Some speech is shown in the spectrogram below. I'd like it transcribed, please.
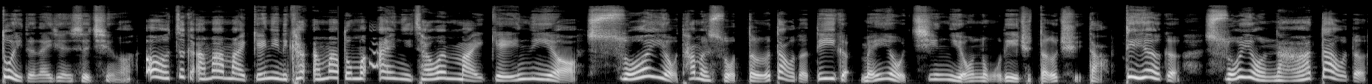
对的那件事情啊？哦，这个阿嬷买给你，你看阿嬷多么爱你才会买给你哦。所有他们所得到的，第一个没有经由努力去得取到；第二个，所有拿到的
